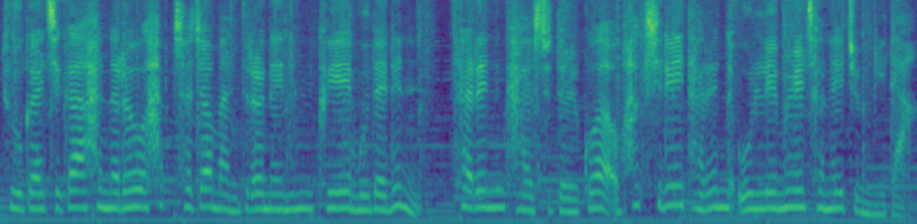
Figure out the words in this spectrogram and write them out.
두 가지가 하나로 합쳐져 만들어내는 그의 무대는 다른 가수들과 확실히 다른 울림을 전해줍니다.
